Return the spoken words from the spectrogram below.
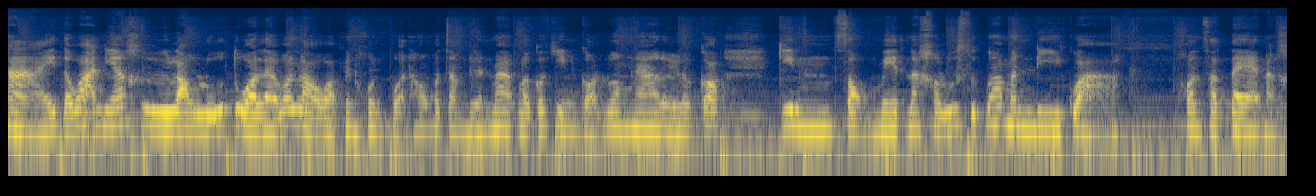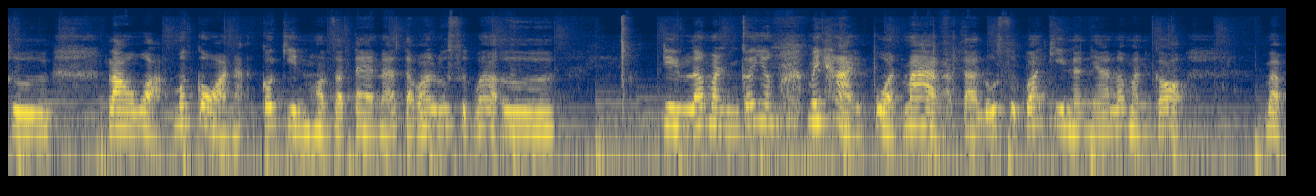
หาย แต่ว่าอันนี้คือเรารู้ตัวแล้วว่าเราอะเป็นคนปวดท้องประจำเดือนมาก แล้วก็กินก่อนล่วงหน้าเลย แล้วก็กิน 2 เม็ดนะคะ รู้สึกว่ามันดีกว่าพอนสแตนอะคือเราอะเมื่อก่อนอะก็กินพอนสแตนนะ แต่ว่ารู้สึกว่าเออ กินแล้วมันก็ยังไม่หายปวดมากอะแต่รู้สึกว่ากินอันนี้แล้วมันก็ แบบ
